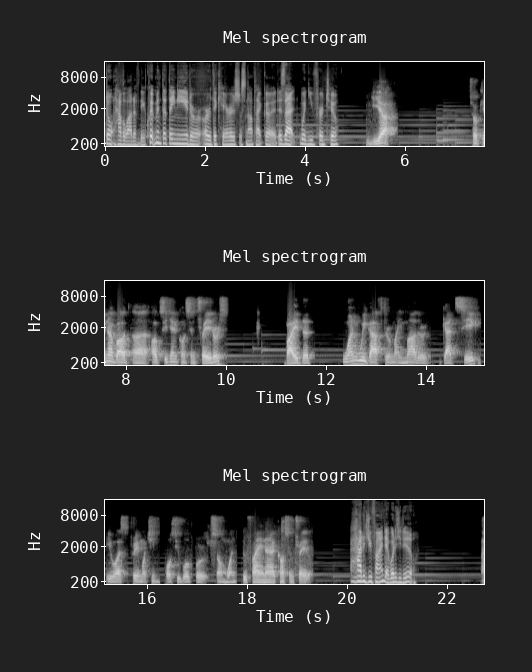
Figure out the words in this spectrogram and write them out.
don't have a lot of the equipment that they need, or, or the care is just not that good. Is that what you've heard too? Yeah, talking about uh, oxygen concentrators, by the one week after my mother got sick, it was pretty much impossible for someone to find a concentrator. How did you find it? What did you do?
